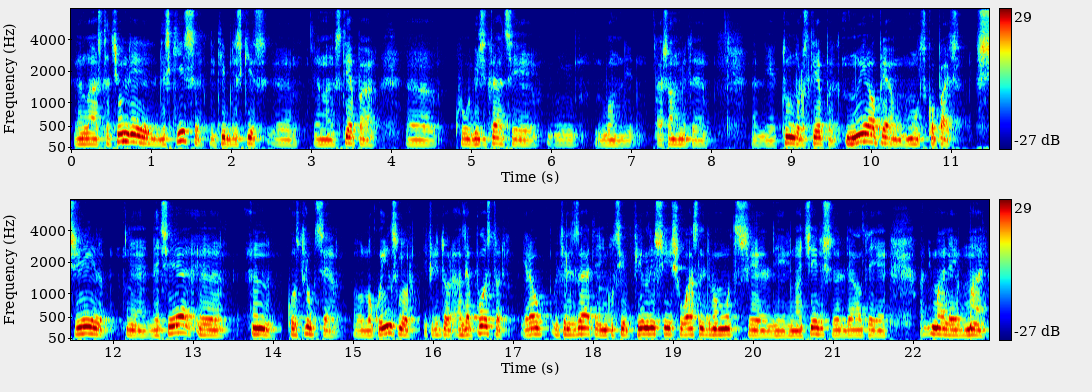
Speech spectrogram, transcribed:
la stațiunile deschise, de tip deschis, în stepa cu vegetație, bun, de, așa numită, de tundru stepă, nu erau prea mulți copaci. Și de ce în construcția locuințelor diferitor adăposturi erau utilizate inclusiv fildeșii și oasele de mamut și de rinoceri și de alte animale mari.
